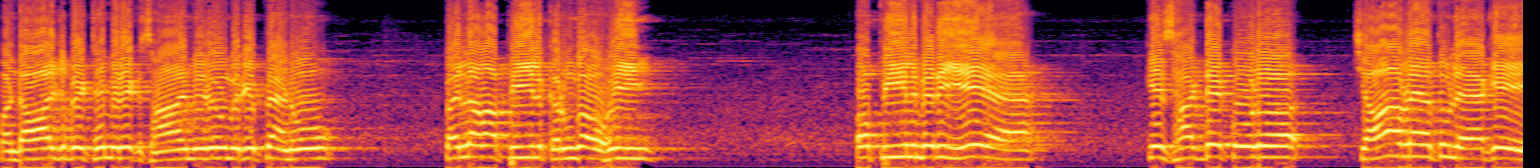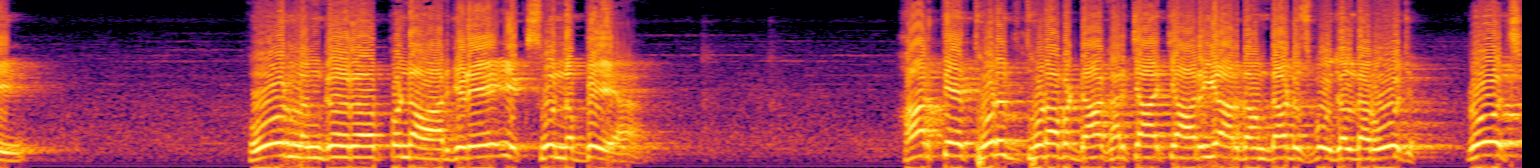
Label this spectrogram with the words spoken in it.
ਪੰਡਾਲ 'ਚ ਬੈਠੇ ਮੇਰੇ ਕਿਸਾਨ ਵੀਰੋ, ਮੇਰੀ ਭੈਣੋ, ਪਹਿਲਾਂ ਮੈਂ ਅਪੀਲ ਕਰੂੰਗਾ ਉਹੀ, ਅਪੀਲ ਮੇਰੀ ਇਹ ਹੈ ਕਿ ਸਾਡੇ ਕੋਲ ਚਾਹ ਵਾਲਿਆਂ ਤੋਂ ਲੈ ਕੇ ਹੋਰ ਲੰਗਰ ਭੰਡਾਰ ਜਿਹੜੇ 190 ਆ। ਹਰ ਤੇ ਥੋੜਾ ਥੋੜਾ ਵੱਡਾ ਖਰਚਾ 4000 ਦਾ ਹੁੰਦਾ ਡਿਸਪੋਜ਼ਲ ਦਾ ਰੋਜ਼ ਰੋਜ਼।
